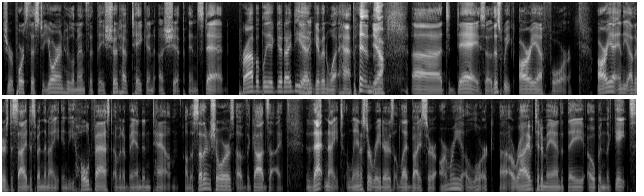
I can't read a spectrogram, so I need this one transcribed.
She reports this to Yoren, who laments that they should have taken a ship instead. Probably a good idea mm-hmm. given what happens yeah. uh, today. So this week, Arya 4. Arya and the others decide to spend the night in the holdfast of an abandoned town on the southern shores of the God's Eye. That night, Lannister raiders, led by Sir Amory Lorch, uh, arrive to demand that they open the gates.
